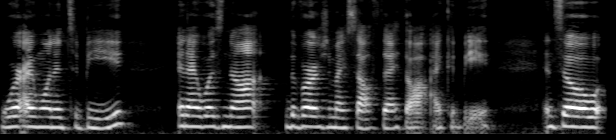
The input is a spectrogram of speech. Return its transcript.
where I wanted to be, and I was not the version of myself that I thought I could be. And so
